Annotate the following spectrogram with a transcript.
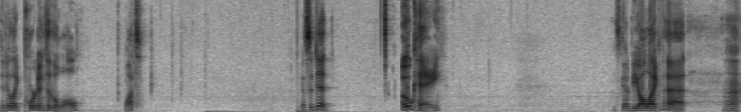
Did it like port into the wall? What? Guess it did. Okay. It's gotta be all like that. Ah.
